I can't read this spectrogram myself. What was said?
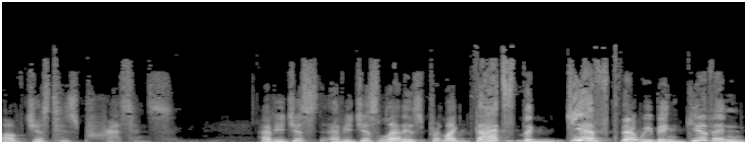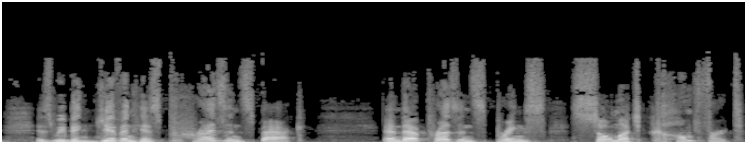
of just his presence? Have you just have you just let his like that's the gift that we've been given is we've been given his presence back. And that presence brings so much comfort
